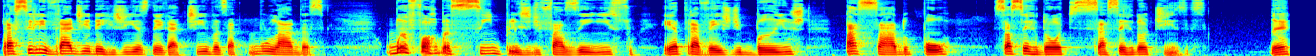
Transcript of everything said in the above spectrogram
para se livrar de energias negativas acumuladas. Uma forma simples de fazer isso é através de banhos passado por sacerdotes e sacerdotisas, né?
